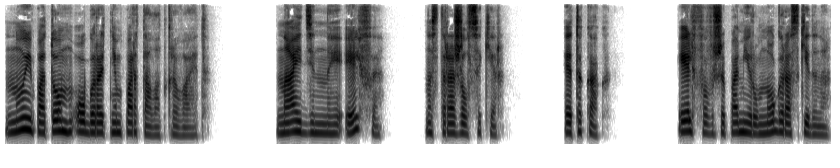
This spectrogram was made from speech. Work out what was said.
Ну и потом оборотнем портал открывает. «Найденные эльфы?» — насторожился Кер. «Это как? Эльфов же по миру много раскидано,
